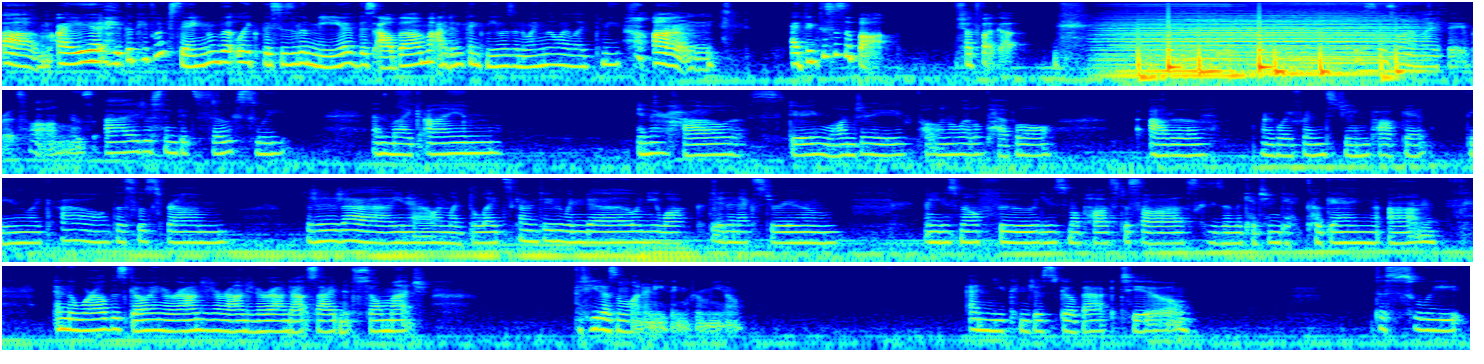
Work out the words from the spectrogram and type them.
Um, I hate that people are saying that like this is the me of this album. I didn't think me was annoying though. I liked me. Um, I think this is a bop. Shut the fuck up. This is one of my favorite songs. I just think it's so sweet. And like I'm in their house doing laundry, pulling a little pebble out of my boyfriend's jean pocket being like, oh, this was from da da da, you know, and like the lights coming through the window and you walk through the next room and you can smell food, you can smell pasta sauce because he's in the kitchen cooking. Um, and the world is going around and around and around outside and it's so much, but he doesn't want anything from you. And you can just go back to the sweet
